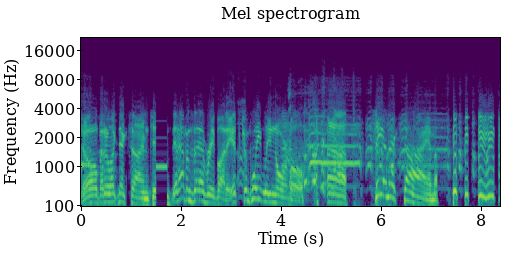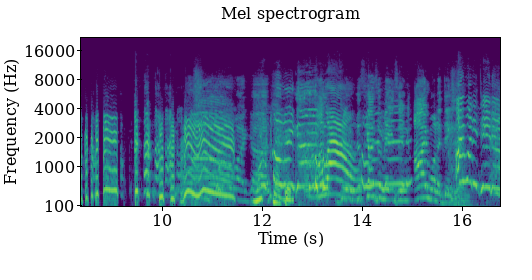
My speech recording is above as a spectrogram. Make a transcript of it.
No, better luck next time, Tim. It happens to everybody. It's oh. completely normal. See you next time. Oh my god. Oh, Message. Wow. Dude, this guy's amazing. I want to date him. I want to date him.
